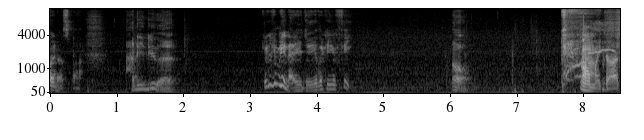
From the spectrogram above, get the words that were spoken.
Join us, Buck. How do you do that? What do you mean? How do you do? You look at your feet. Oh. Oh my god.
